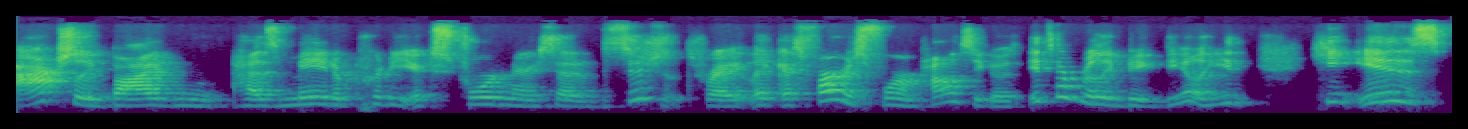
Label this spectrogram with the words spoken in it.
actually Biden has made a pretty extraordinary set of decisions, right? Like as far as foreign policy goes, it's a really big deal. He he is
